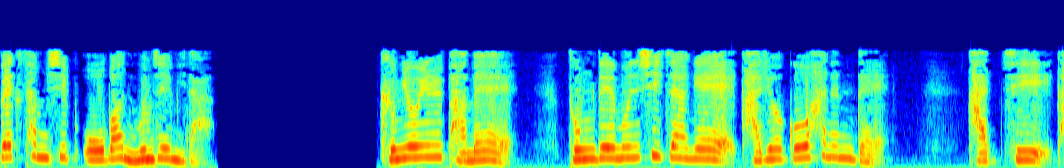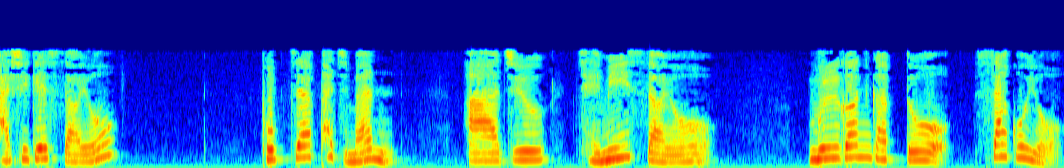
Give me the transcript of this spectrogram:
735번 문제입니다. 금요일 밤에 동대문 시장에 가려고 하는데 같이 가시겠어요? 복잡하지만 아주 재미있어요. 물건 값도 싸고요.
